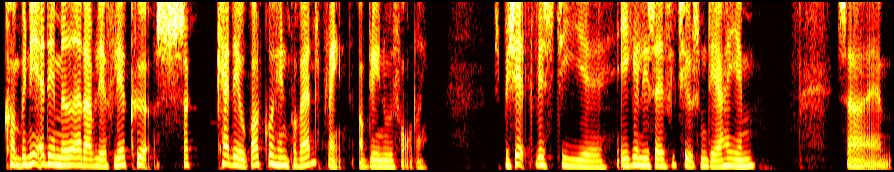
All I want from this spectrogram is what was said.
kombinerer det med, at der bliver flere køer, så kan det jo godt gå hen på verdensplan og blive en udfordring. Specielt hvis de øh, ikke er lige så effektive, som de er herhjemme. Så øhm,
